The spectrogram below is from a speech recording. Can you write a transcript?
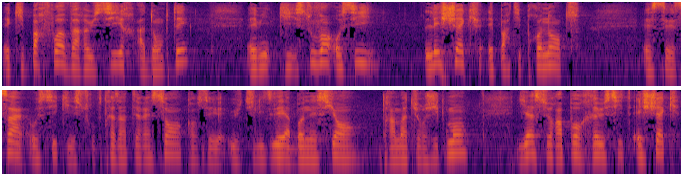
et qui parfois va réussir à dompter, et qui souvent aussi, l'échec est partie prenante et c'est ça aussi qui je trouve très intéressant quand c'est utilisé à bon escient dramaturgiquement. Il y a ce rapport réussite-échec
